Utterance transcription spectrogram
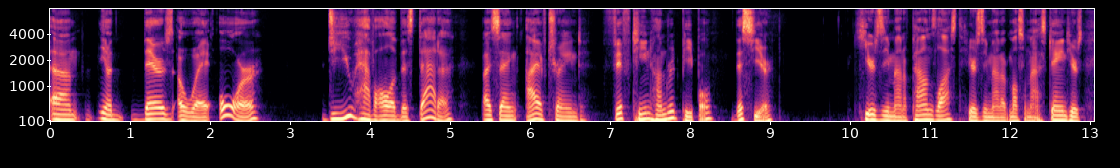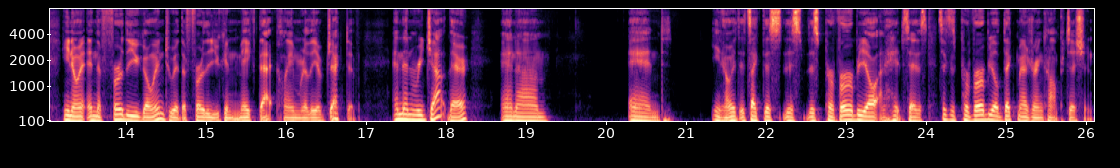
um, you know, there's a way. Or do you have all of this data by saying, I have trained 1,500 people this year. Here's the amount of pounds lost. Here's the amount of muscle mass gained. Here's, you know, and the further you go into it, the further you can make that claim really objective. And then reach out there and, um, and, you know, it's like this, this, this proverbial, and I hate to say this, it's like this proverbial dick measuring competition.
